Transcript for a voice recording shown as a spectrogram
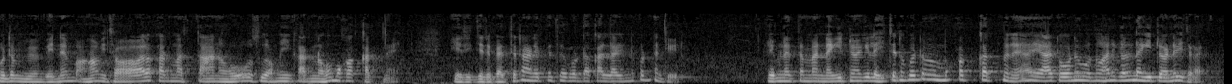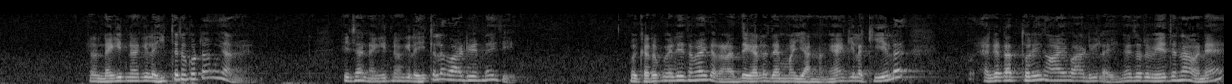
මොකද වෙන මහා විශාල කර්මස්ථාන හෝ සුමීකරණ හෝ මොකක්වත් නැහැ. ඒ රිදිර පැත්තට අනිත් පැත්තට පොඩ්ඩක් අල්ලගන්නකොට නැති වෙනවා. එහෙම නැත්නම් මම නැගිටිනවා කියලා හිතනකොට මොකක්වත්ම නැහැ. එයාට ඕනේ මොනවා හරි කරලා නැගිටවන්න විතරයි. ඒක නැගිටිනවා කියලා හිතනකොටම යනවා. ඒ නිසා නැගිටිනවා කියලා හිතලා වාඩි වෙන්නයි තියෙන්නේ. ඔය කරපු වැඩේ තමයි කරන්නේ. අද්ද ගැල්ල දැන් මම යන්නම් ඈ කියලා කියලා ඇඟටත් තොරින් ආයෙ වාඩි වෙලා ඉන්නේ. ඒතර වේදනාවක් නැහැ.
